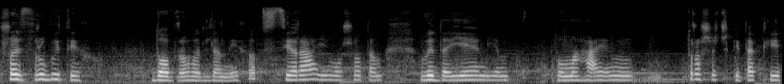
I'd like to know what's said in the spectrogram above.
щось зробити доброго для них. От стираємо, що там видаємо їм, допомагаємо. Трошечки так і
